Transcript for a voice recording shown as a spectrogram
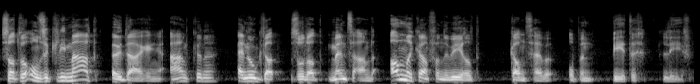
zodat we onze klimaatuitdagingen aankunnen en ook dat, zodat mensen aan de andere kant van de wereld kans hebben op een beter leven.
